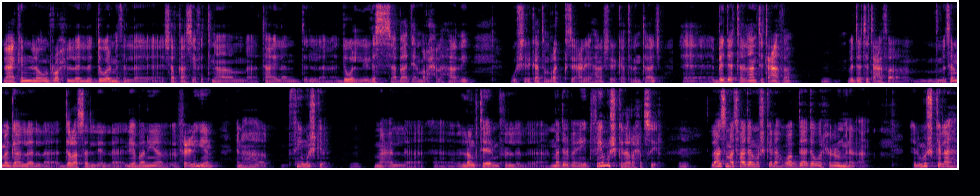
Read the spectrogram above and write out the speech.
لكن لو نروح للدول مثل شرق آسيا فيتنام تايلاند الدول اللي لسه بادية المرحلة هذه والشركات مركزة عليها شركات الإنتاج آه، بدأت الآن تتعافى. بدأت تتعافى. مثل ما قال الدراسة ال- اليابانية فعليا إنها في مشكلة مع اللونج تيرم في ال- المدى البعيد في مشكلة راح تصير. لازم أتفادى المشكلة وأبدأ أدور حلول من الآن. المشكلة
